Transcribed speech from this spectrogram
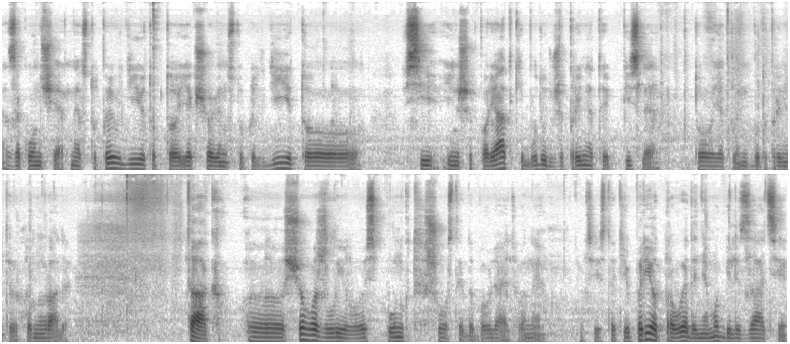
закон ще не вступив в дію. Тобто, якщо він вступить в дію, то всі інші порядки будуть вже прийняті після того, як він буде прийнятий Верховною Радою. Так, е, що важливо, ось пункт 6 додають вони у цій статті. Період проведення мобілізації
